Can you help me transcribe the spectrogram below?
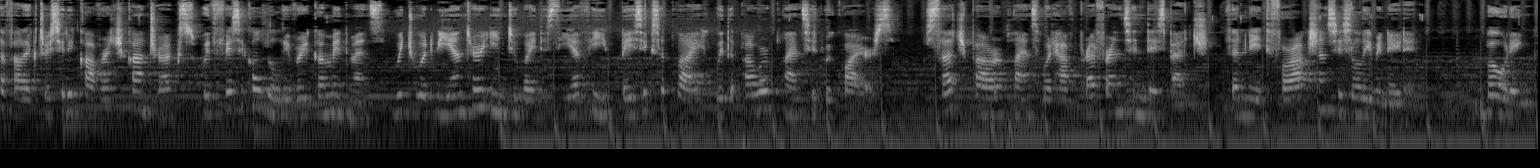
of electricity coverage contracts with physical delivery commitments, which would be entered into by the CFE basic supply with the power plants it requires. Such power plants would have preference in dispatch. The need for actions is eliminated. Voting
